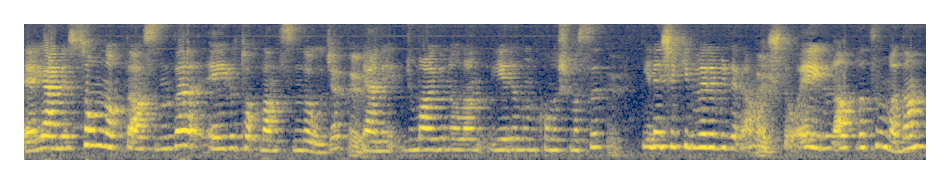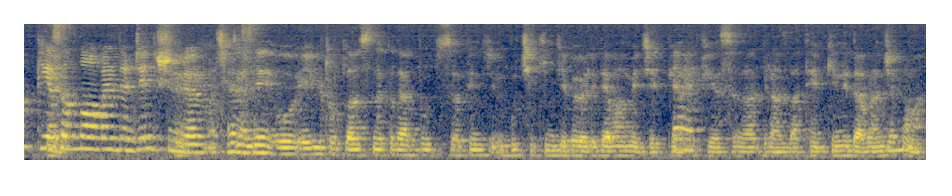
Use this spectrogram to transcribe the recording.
Ee, Yani son nokta aslında Eylül toplantısında olacak. Evet. Yani Cuma günü olan Yarın'ın konuşması Evet. yine şekil verebilir ama Evet. işte o Eylül atlatılmadan piyasanın normale döneceğini düşünmüyorum açıkçası. Herhalde o Eylül toplantısına kadar bu sakınca, bu çekince böyle devam edecek. Yani Evet. piyasalar biraz daha temkinli davranacak ama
